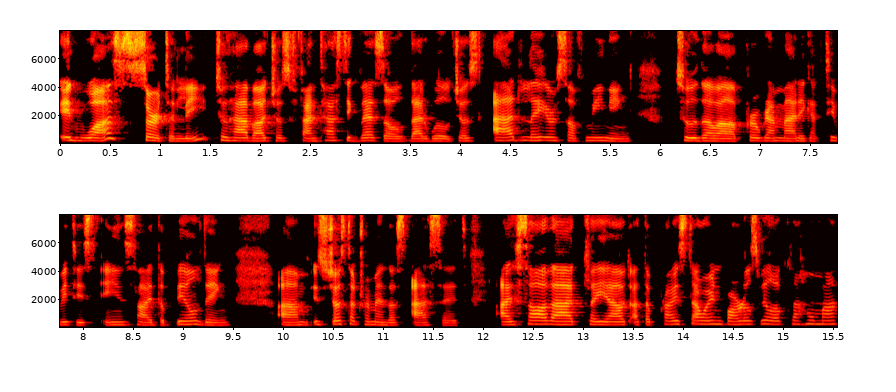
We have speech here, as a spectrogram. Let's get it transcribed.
it was certainly to have a just fantastic vessel that will just add layers of meaning to the uh, programmatic activities inside the building um, is just a tremendous asset. I saw that play out at the Price Tower in Bartlesville, Oklahoma,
